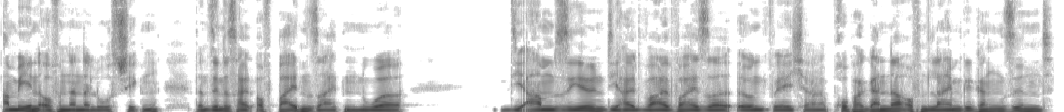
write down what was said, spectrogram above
Armeen aufeinander losschicken, dann sind es halt auf beiden Seiten nur die armen Seelen, die halt wahlweise irgendwelcher Propaganda auf den Leim gegangen sind,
